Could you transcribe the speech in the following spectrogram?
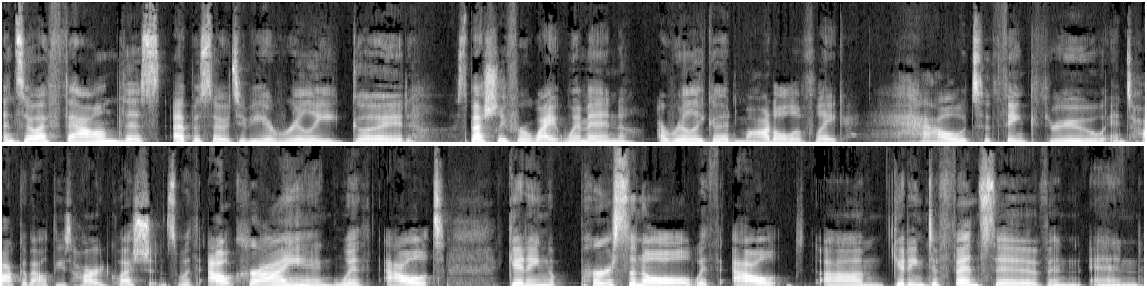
and so I found this episode to be a really good, especially for white women, a really good model of like how to think through and talk about these hard questions without crying, without getting personal, without um, getting defensive and and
